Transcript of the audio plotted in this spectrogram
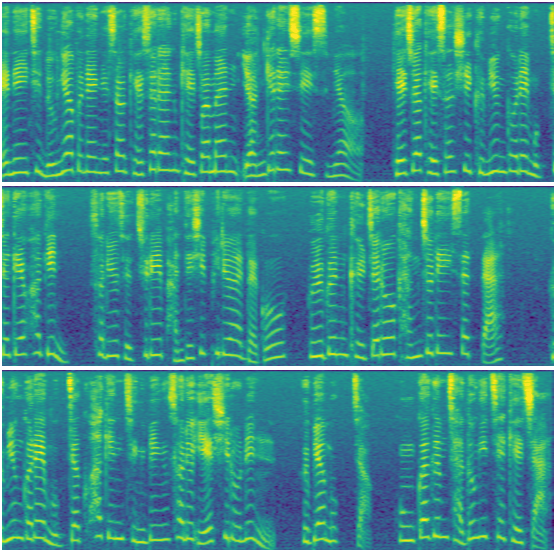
NH농협은행에서 개설한 계좌만 연결할 수 있으며 계좌 개설 시 금융거래 목적의 확인, 서류 제출이 반드시 필요하다고 붉은 글자로 강조돼 있었다. 금융거래 목적 확인 증빙 서류 예시로는 급여 목적, 공과금 자동이체 계좌,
